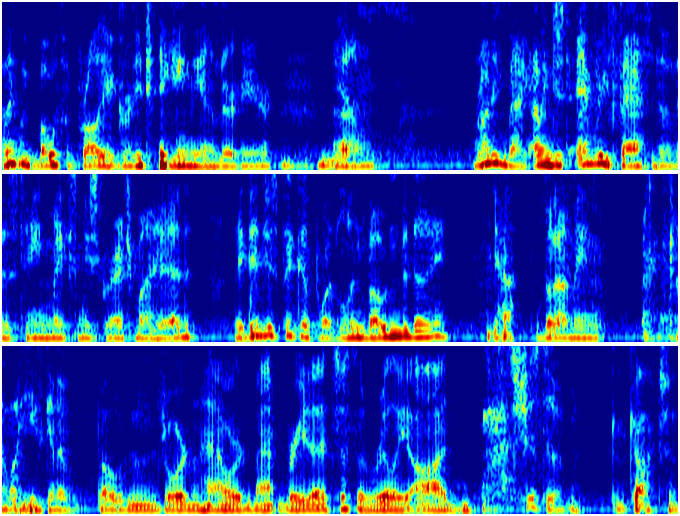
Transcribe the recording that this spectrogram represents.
I think we both would probably agree taking the under here. Um, yes. Running back. I mean, just every facet of this team makes me scratch my head. They did just pick up what Lynn Bowden today, yeah. but I mean, it's not like he's gonna. Bowden, Jordan Howard, Matt Breida. It's just a really odd It's just a concoction.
